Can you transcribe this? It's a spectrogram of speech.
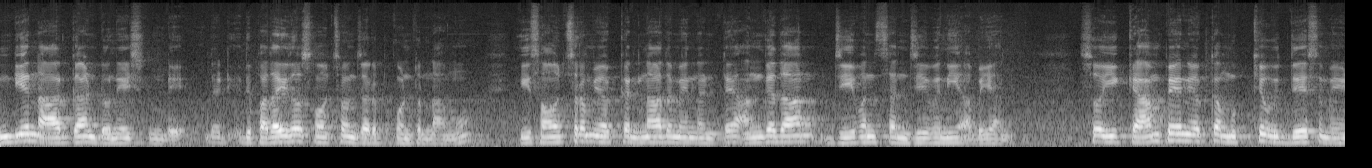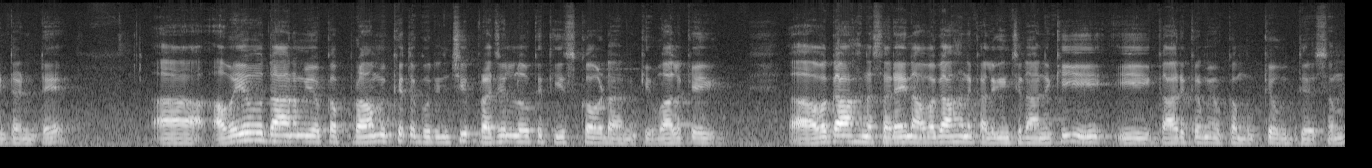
Indian organ donation day. That ఇది పదహైదో సంవత్సరం జరుపుకుంటున్నాము. ఈ సంవత్సరం యొక్క నినాదం ఏంటంటే అంగదాన్ జీవన్ సంజీవని అభియాన్. సో ఈ క్యాంపెయిన్ యొక్క ముఖ్య ఉద్దేశం ఏంటంటే అవయవ దానం యొక్క ప్రాముఖ్యత గురించి ప్రజల్లోకి తీసుకోవడానికి వాళ్ళకి అవగాహన సరైన అవగాహన కలిగించడానికి ఈ కార్యక్రమం యొక్క ముఖ్య ఉద్దేశం.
